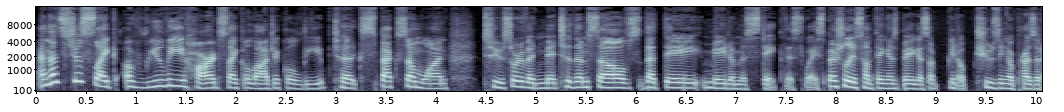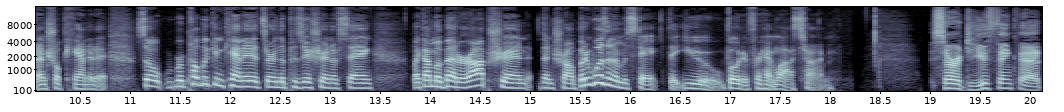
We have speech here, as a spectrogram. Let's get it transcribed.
And that's just like a really hard psychological leap to expect someone to sort of admit to themselves that they made a mistake this way, especially something as big as a, you know, choosing a presidential candidate. So Republican candidates are in the position of saying, like I'm a better option than Trump, but it wasn't a mistake that you voted for him last time. Sarah, do you think that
